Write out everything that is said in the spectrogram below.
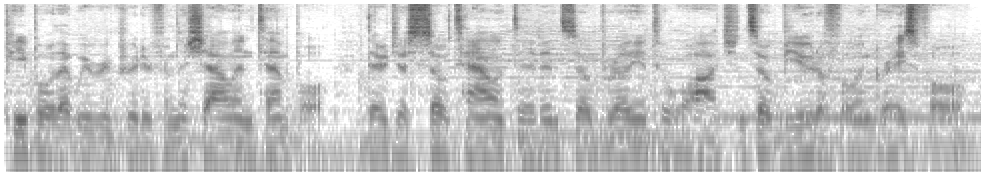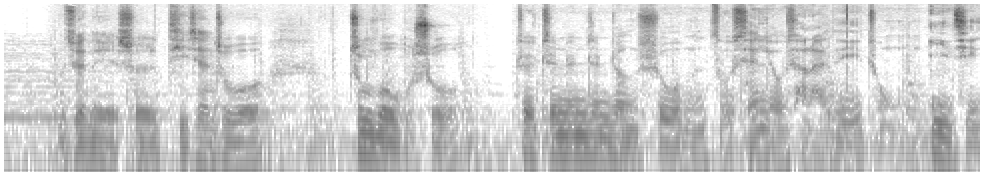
people that we recruited from the Shaolin Temple. They're just so talented and so brilliant to watch and so beautiful and graceful. 我觉得也是体现出中国武术 这真真正正是我们祖先留下来的一种意境。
